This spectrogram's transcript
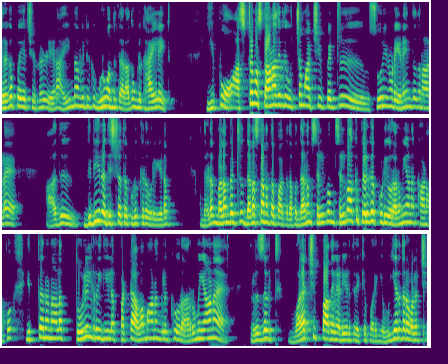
கிரக பயிற்சிகள் ஏன்னா ஐந்தாம் வீட்டுக்கு குரு வந்துட்டார் அது உங்களுக்கு ஹைலைட் இப்போ அஷ்டம ஸ்தானாதிபதி உச்சமாட்சி பெற்று சூரியனோட இணைந்ததுனால அது திடீர் அதிர்ஷ்டத்தை கொடுக்குற ஒரு இடம். அந்த இடம் பலம் பெற்று தனஸ்தானத்தை பார்க்குது. அப்போ தனம் செல்வம் செல்வாக்கு பெருகக்கூடிய ஒரு அருமையான காலம். அப்போது இத்தனை நாளாக தொழில் ரீதியில் பட்ட அவமானங்களுக்கு ஒரு அருமையான ரிசல்ட் வளர்ச்சி பாதையில் அடியெடுத்து வைக்க போகிறீங்க உயர்தர வளர்ச்சி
